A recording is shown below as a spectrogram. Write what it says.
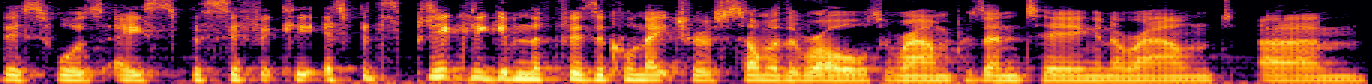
this was a specifically, particularly given the physical nature of some of the roles around presenting and around um,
